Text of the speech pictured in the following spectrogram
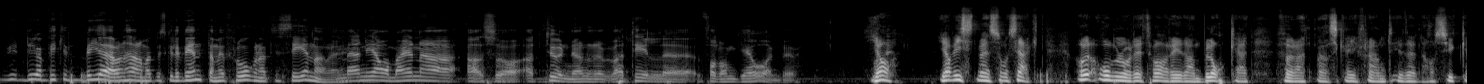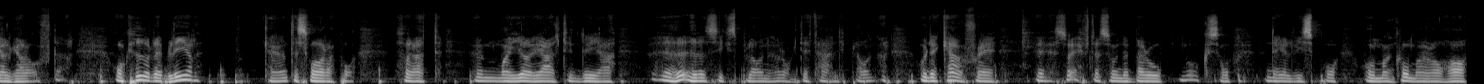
vi, jag fick en begäran här om att vi skulle vänta med frågorna till senare. Men jag menar alltså att tunneln var till eh, för de gående. Ja, ja visst, men som sagt, området var redan blockat för att man ska i framtiden ha cykelgarage där. Och hur det blir kan jag inte svara på för att eh, man gör ju alltid nya eh, översiktsplaner och detaljplaner. Och det kanske eh, så eftersom det beror också delvis på om man kommer att ha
